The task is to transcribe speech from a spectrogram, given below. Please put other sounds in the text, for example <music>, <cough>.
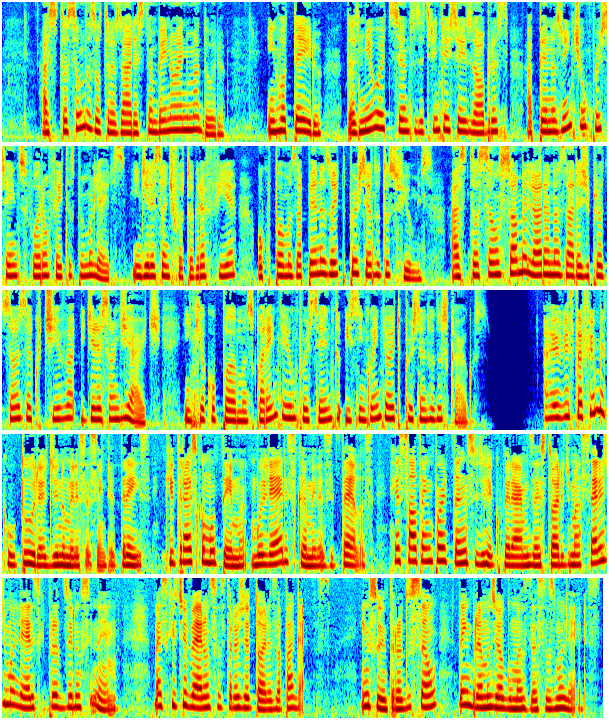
A situação das outras áreas também não é animadora. Em roteiro, das 1.836 obras, apenas 21% foram feitas por mulheres. Em direção de fotografia, ocupamos apenas 8% dos filmes. A situação só melhora nas áreas de produção executiva e direção de arte, em que ocupamos 41% e 58% dos cargos. A revista Filme e Cultura, de número 63, que traz como tema Mulheres, Câmeras e Telas, ressalta a importância de recuperarmos a história de uma série de mulheres que produziram cinema, mas que tiveram suas trajetórias apagadas. Em sua introdução, lembramos de algumas dessas mulheres.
